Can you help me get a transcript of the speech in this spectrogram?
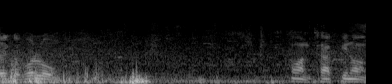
ใส่กับว่าลงห่อนครับพี่น้อง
